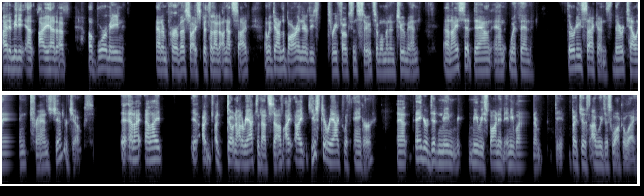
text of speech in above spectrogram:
I had a meeting. Uh, I had a a board meeting at Imperva, so I spit that out on that side. I went down to the bar, and there are these three folks in suits, a woman and two men. And I sit down, and within 30 seconds, they're telling transgender jokes. And I and I, I, I don't know how to react to that stuff. I, I used to react with anger, and anger didn't mean me responding to anyone, um, but just I would just walk away.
